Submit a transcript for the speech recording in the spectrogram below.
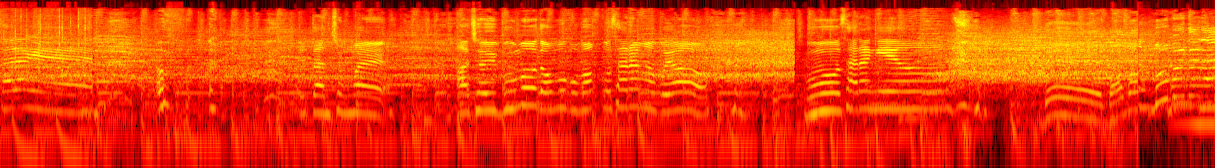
사랑해. 일단 정말 아 저희 무모 너무 고맙고 사랑하고요. 무모 사랑해요. 네, 마마 무무들아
